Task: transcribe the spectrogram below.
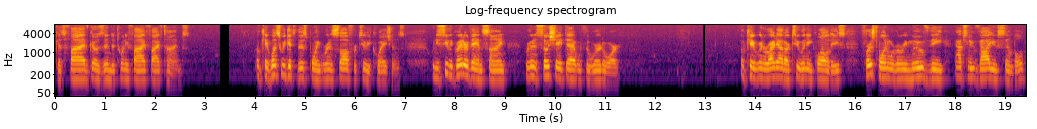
because 5 goes into 25 five times. Okay, once we get to this point, we're going to solve for two equations. When you see the greater than sign, we're going to associate that with the word or. Okay, we're going to write out our two inequalities. First one, we're going to remove the absolute value symbol,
